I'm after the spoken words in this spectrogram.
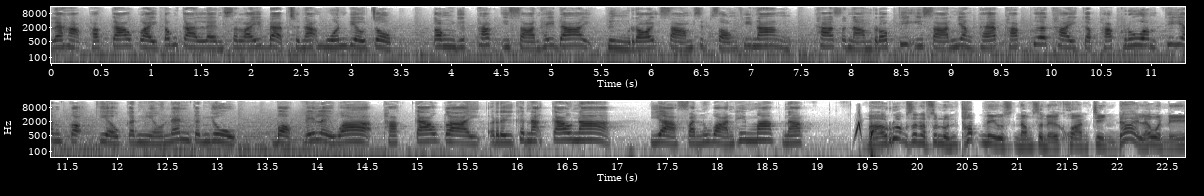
และหากพักก้าวไกลต้องการแลนสไลด์แบบชนะม้วนเดียวจบ ต้องยึดภาคอีสานให้ได้ 132 ที่นั่ง ถ้าสนามรบที่อีสานยังแพ้พักเพื่อไทยกับพักร่วมที่ยังเกาะเกี่ยวกันเหนียวแน่นกันอยู่ บอกได้เลยว่าพักก้าวไกลหรือคณะก้าวหน้า อย่าฝันหวานให้มากนัก มาร่วมสนับสนุนท็อปนิวส์นำเสนอความจริงได้แล้ววันนี้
